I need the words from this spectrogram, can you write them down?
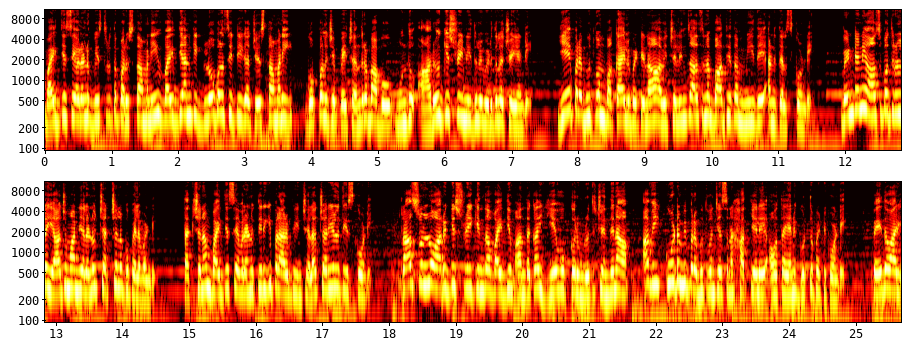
వైద్య సేవలను విస్తృతపరుస్తామని వైద్యానికి గ్లోబల్ సిటీగా చేస్తామని గొప్పలు చెప్పే చంద్రబాబు ముందు ఆరోగ్యశ్రీ నిధులు విడుదల చేయండి. ఏ ప్రభుత్వం బకాయిలు పెట్టినా అవి చెల్లించాల్సిన బాధ్యత మీదే అని తెలుసుకోండి. వెంటనే ఆసుపత్రుల యాజమాన్యాలను చర్చలకు పిలవండి. తక్షణం వైద్య సేవలను తిరిగి ప్రారంభించేలా చర్యలు తీసుకోండి. రాష్ట్రంలో ఆరోగ్యశ్రీ కింద వైద్యం అందక ఏ ఒక్కరు మృతి చెందినా అవి కూటమి ప్రభుత్వం చేసిన హత్యలే అవుతాయని గుర్తుపెట్టుకోండి. పేదవారి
